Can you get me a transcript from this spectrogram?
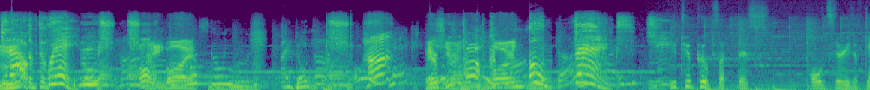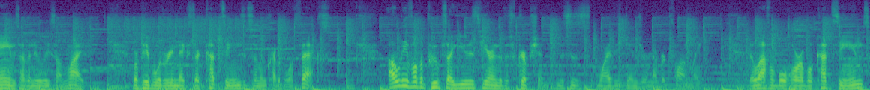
get mm-hmm. out of the way. Oh boy. Huh? Here's your popcorn. Oh, thanks. YouTube Poops let this old series of games have a new lease on life, where people would remix their cutscenes with some incredible effects. I'll leave all the poops I used here in the description. This is why these games are remembered fondly. The laughable, horrible cutscenes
